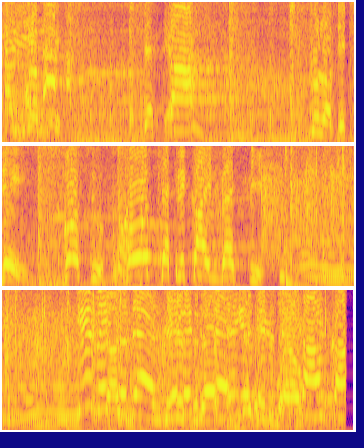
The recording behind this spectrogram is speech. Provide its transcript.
Okay. Ah. The star school of the day goes to Ho Technical University. Give it to them. Give, it to them. Give it to them. Come, come. Now,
